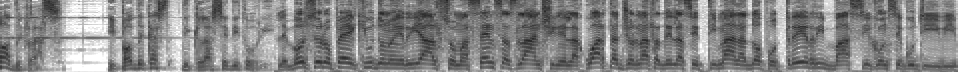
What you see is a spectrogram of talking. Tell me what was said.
Podclass, i podcast di classe editori. Le borse europee chiudono in rialzo ma senza slanci nella quarta giornata della settimana dopo tre ribassi consecutivi,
